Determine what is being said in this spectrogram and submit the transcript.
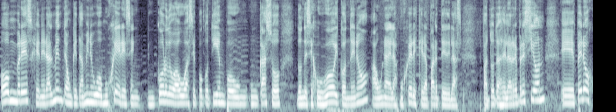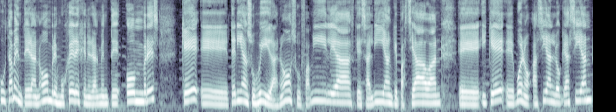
hombres generalmente, aunque también hubo mujeres. En, Córdoba hubo hace poco tiempo un, caso donde se juzgó y condenó a una de las mujeres que era parte de las patotas de la represión, eh, pero justamente eran hombres, mujeres, generalmente hombres que eh, tenían sus vidas, ¿no? Sus familias, que salían, que paseaban eh, y que, bueno, hacían lo que hacían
